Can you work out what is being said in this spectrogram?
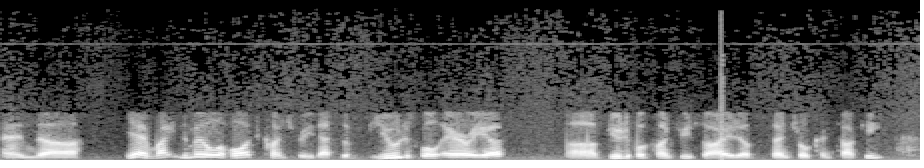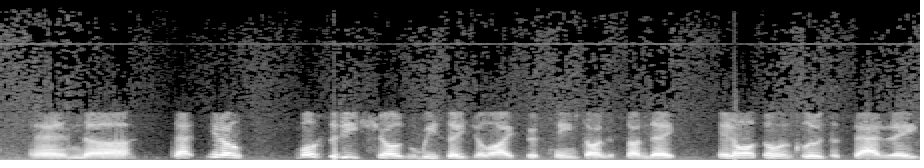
and uh, yeah, right in the middle of horse country. That's a beautiful area, uh, beautiful countryside of central Kentucky, and uh, that you know most of these shows when we say July 15th on the Sunday, it also includes a Saturday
